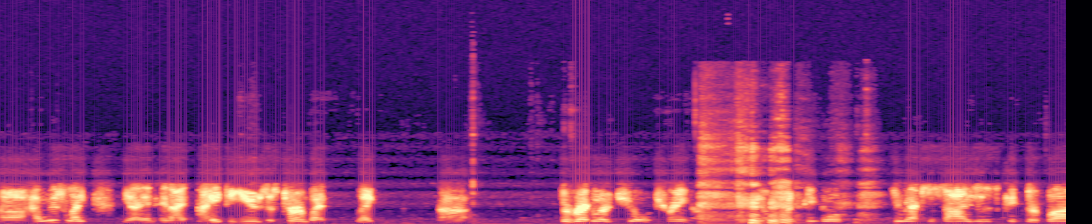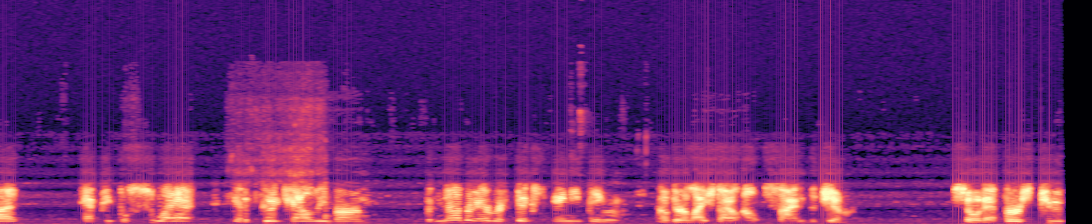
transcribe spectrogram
uh, I was like, yeah, and, and I, I hate to use this term, but like uh, the regular Joe trainer. You know, put people do exercises, kick their butt, have people sweat, get a good calorie burn, but never ever fix anything of their lifestyle outside of the gym. So that first two,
